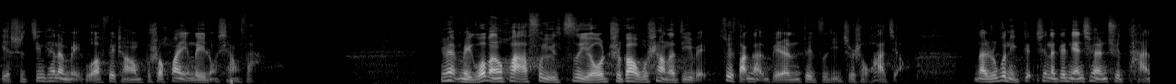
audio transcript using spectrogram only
也是今天的美国非常不受欢迎的一种想法。因为美国文化赋予自由至高无上的地位，最反感别人对自己指手画脚。那如果你跟现在跟年轻人去谈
